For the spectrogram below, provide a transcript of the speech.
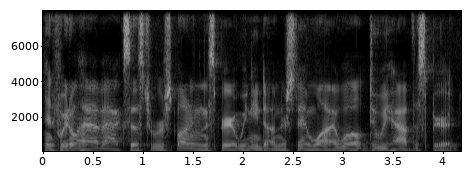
And if we don't have access to responding in the spirit, we need to understand why. Well, do we have the spirit?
